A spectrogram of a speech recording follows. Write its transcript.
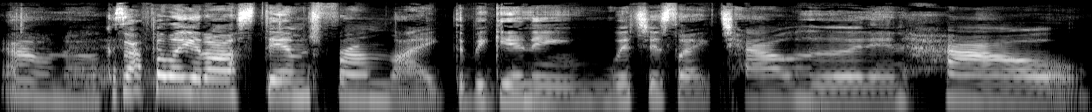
I don't know cuz I feel like it all stems from like the beginning which is like childhood and how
